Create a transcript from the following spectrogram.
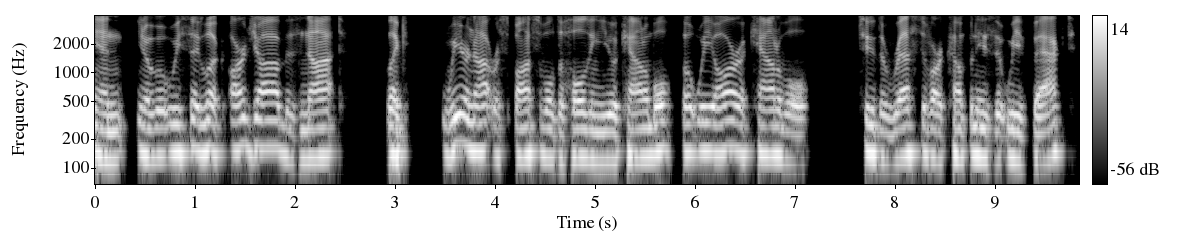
and you know, but we say, look, our job is not like we are not responsible to holding you accountable, but we are accountable to the rest of our companies that we've backed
